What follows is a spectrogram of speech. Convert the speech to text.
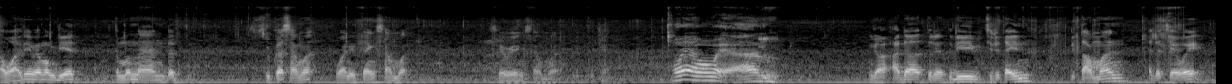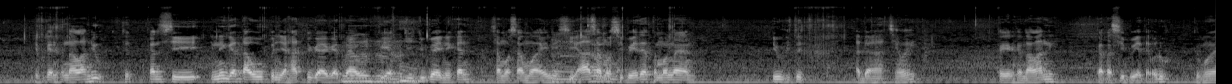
awalnya memang dia temenan dan suka sama wanita yang sama cewek yang sama gitu kan. Oh ya oh ya. Nggak ada ternyata. Diceritain di taman ada cewek. Itu kan kenalan yuk. Kan si ini nggak tahu penjahat juga nggak tahu PFG juga ini kan. Sama-sama ini si A sama si B temenan. Yuk gitu ada cewek pengen kenalan nih kata si B aduh cuma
